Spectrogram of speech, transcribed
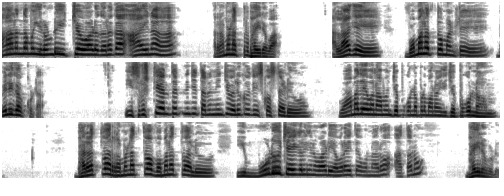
ఆనందము ఈ రెండు ఇచ్చేవాడు కనుక ఆయన రమణత్వ భైరవ. అలాగే వమనత్వం అంటే వెలిగక్కుట. ఈ సృష్టి అంతటి నుంచి తన నుంచి వెలుగు తీసుకొస్తాడు వామదేవనామం చెప్పుకున్నప్పుడు మనం ఇది చెప్పుకున్నాం. భరత్వ రమణత్వ వమనత్వాలు ఈ మూడు చేయగలిగిన వాడు ఎవరైతే ఉన్నారో అతను భైరవుడు.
